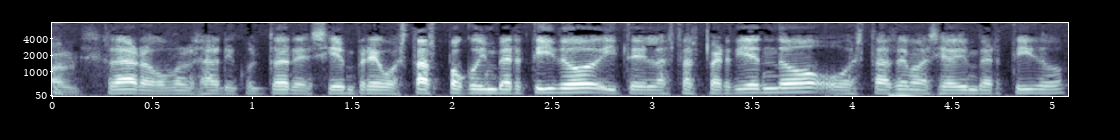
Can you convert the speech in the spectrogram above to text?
claro, como los agricultores. Siempre o estás poco invertido y te la estás perdiendo o estás demasiado invertido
